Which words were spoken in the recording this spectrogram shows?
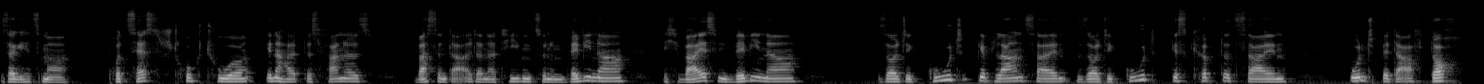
sage ich jetzt mal, Prozessstruktur innerhalb des Funnels? Was sind da Alternativen zu einem Webinar? Ich weiß, ein Webinar sollte gut geplant sein, sollte gut geskriptet sein und bedarf doch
